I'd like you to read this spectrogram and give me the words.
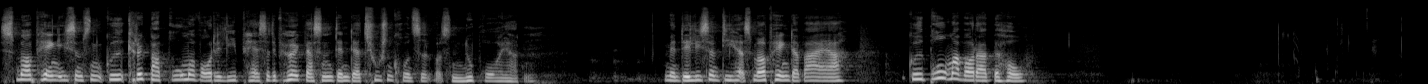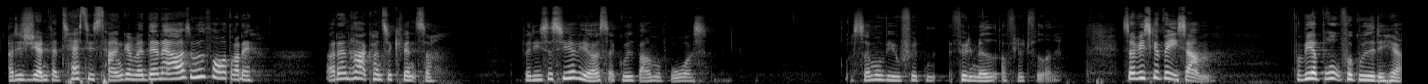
småpenge, ligesom sådan, Gud, kan du ikke bare bruge mig, hvor det lige passer? Det behøver ikke være sådan den der 1000 kroner hvor sådan, nu bruger jeg den. Men det er ligesom de her småpenge, der bare er, Gud, brug mig, hvor der er behov. Og det synes jeg er en fantastisk tanke, men den er også udfordrende. Og den har konsekvenser. Fordi så siger vi også, at Gud bare må bruge os. Og så må vi jo følge med og flytte fødderne. Så vi skal bede sammen. For vi har brug for Gud i det her.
